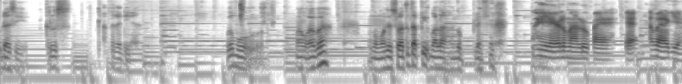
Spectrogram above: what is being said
Udah sih. Terus apa tadi ya? Gue mau mau apa? Ngomong sesuatu tapi malah ngeblank. Oh iya, lu malah lupa ya. Kayak apa lagi ya?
